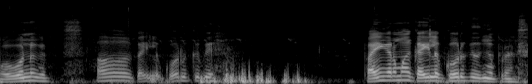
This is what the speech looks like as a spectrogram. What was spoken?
ஒவ்வொன்றும் ஆ கையில் கொறுக்குது பயங்கரமாக கையில் கொறுக்குதுங்க ஃப்ரெண்ட்ஸ்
